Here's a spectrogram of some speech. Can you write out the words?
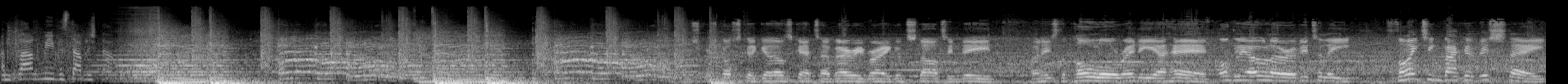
I'm glad we've established that. Skrzyszowska girls get a very, very good start indeed. And it's the pole already ahead. Bogliolo of Italy fighting back at this stage,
